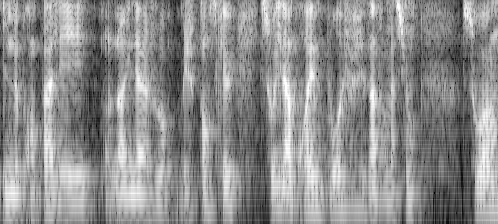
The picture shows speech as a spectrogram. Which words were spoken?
il ne prend pas les, non, il est à jour. Mais je pense que soit il a un problème pour rechercher des informations, soit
